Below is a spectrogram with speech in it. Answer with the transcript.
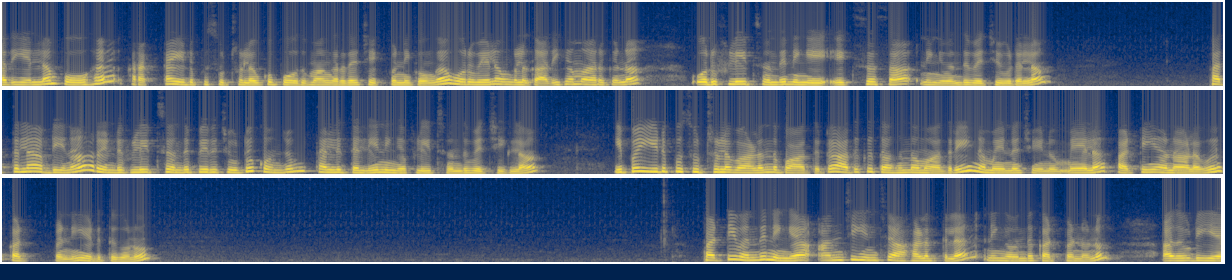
அது எல்லாம் போக கரெக்டாக இடுப்பு சுற்றளவுக்கு போதுமாங்கிறத செக் பண்ணிக்கோங்க. ஒருவேளை உங்களுக்கு அதிகமாக இருக்குன்னா ஒரு ஃப்ளீட்ஸ் வந்து நீங்கள் எக்ஸஸாக நீங்கள் வந்து வச்சு விடலாம். பத்தலை அப்படின்னா ரெண்டு ஃப்ளீட்ஸ் வந்து பிரித்து விட்டு கொஞ்சம் தள்ளி தள்ளி நீங்கள் ஃப்ளீட்ஸ் வந்து வச்சுக்கலாம். இப்போ இடுப்பு சுற்றளவு அளந்து பார்த்துட்டு அதுக்கு தகுந்த மாதிரி நம்ம என்ன செய்யணும்? மேலே பட்டியான அளவு கட் பண்ணி எடுத்துக்கணும். பட்டி வந்து நீங்கள் அஞ்சு இன்ச்சு அகலத்தில் நீங்கள் வந்து கட் பண்ணணும். அதோடைய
